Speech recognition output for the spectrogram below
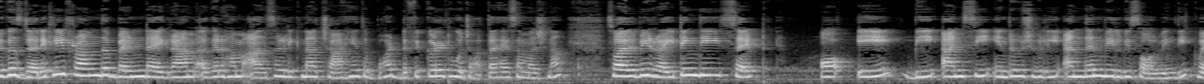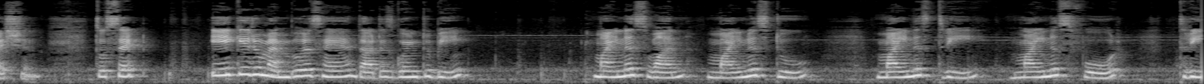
because directly from the Venn diagram अगर हम आंसर लिखना चाहें तो बहुत डिफ़िकल्ट हो जाता है समझना so I will be writing the set or A, B and C individually and then we'll be solving question. तो set A के जो members हैं that is going to be minus one minus two minus three minus four three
